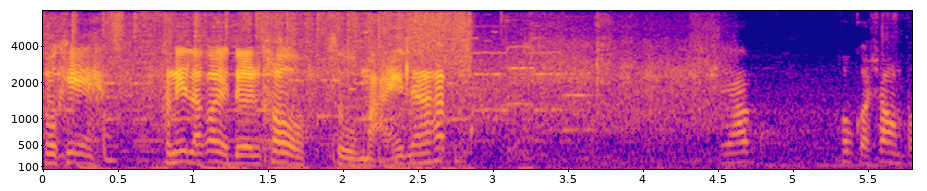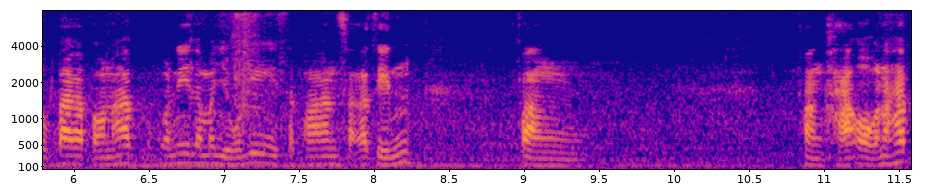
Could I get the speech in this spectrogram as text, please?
โอเคคราวนี้เราก็จะเดินเข้าสู่หมายแล้วนะครับครับพบกับช่องตกปลากระป๋องนะครับ วันนี้เรามาอยู่ที่สะพานสารสินฝั่งฝั่งขาออกนะครับ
